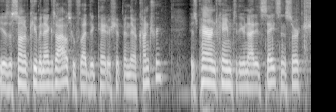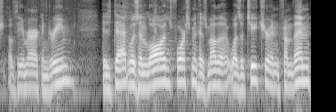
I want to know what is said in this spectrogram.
he is the son of Cuban exiles who fled dictatorship in their country. His parents came to the United States in search of the American dream. His dad was in law enforcement, his mother was a teacher, and from them,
